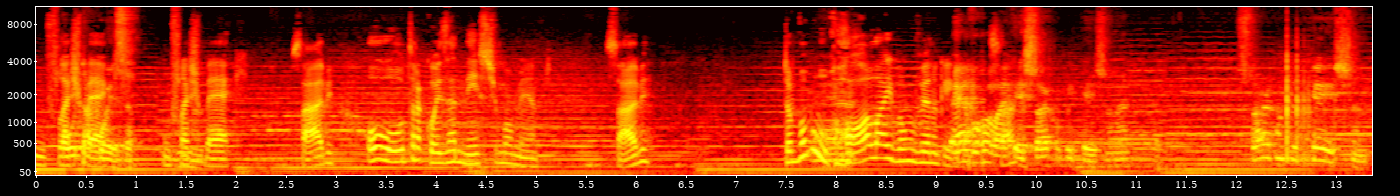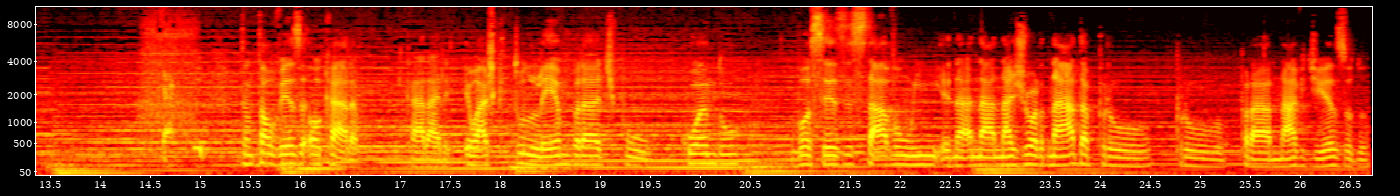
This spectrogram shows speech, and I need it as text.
um Outra flashback. coisa. Um flashback, sabe? Ou outra coisa neste momento, sabe? Então vamos, É. rola e vamos ver no que que É, dá, vou rolar aqui, Story Complication, né? Story Complication. Então talvez, ô cara, caralho, eu acho que tu lembra, tipo, quando vocês estavam em- na, na, na jornada pro, pro, pra nave de Êxodo,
